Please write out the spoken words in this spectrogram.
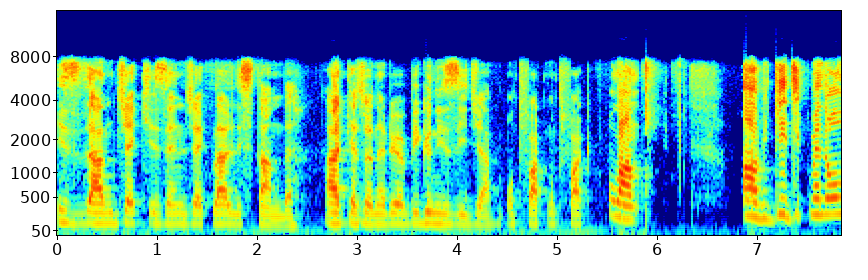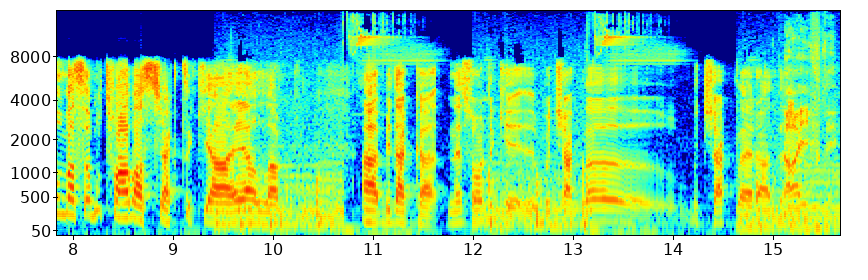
izlenecek, izlenecekler listemde. Herkes öneriyor bir gün izleyeceğim. Mutfak mutfak. Ulan abi gecikmeli olmasa mutfağa basacaktık ya ey Allah'ım. Ha bir dakika ne sordu ki bıçakla bıçakla herhalde. ナイフで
